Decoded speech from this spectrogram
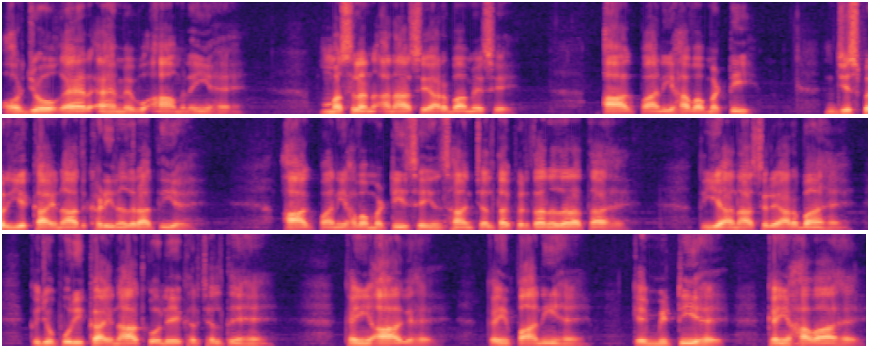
और जो गैर अहम है, वो आम नहीं है। मसलन अनास अरबा में से आग, पानी, हवा, मट्टी, जिस पर यह कायनात खड़ी नज़र आती है, आग, पानी, हवा, मट्टी से इंसान चलता फिरता नज़र आता है। तो ये अनासर अरबा हैं कि जो पूरी कायनात को लेकर चलते हैं। कहीं आग है, कहीं पानी है, कहीं मिट्टी है, कहीं हवा है,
